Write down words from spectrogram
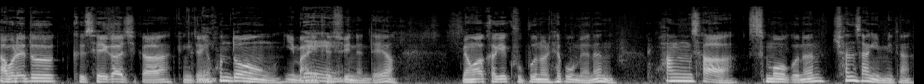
아무래도 그 세 가지가 굉장히 네. 혼동이 많이 네. 될수 있는데요. 명확하게 구분을 해보면은 황사, 스모그는 현상입니다.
